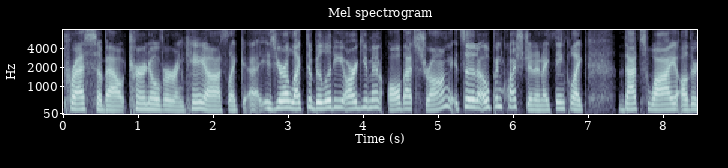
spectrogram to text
press about turnover and chaos like uh, is your electability argument all that strong it's an open question and i think like that's why other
